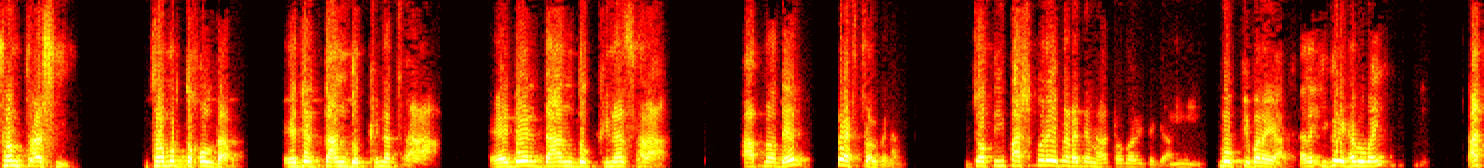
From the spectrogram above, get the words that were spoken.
সন্ত্রাসী, জবরদখলদার, এদের দান দক্ষিণা ছাড়া, এদের দান দক্ষিণা ছাড়া আপনাদের পেট চলবে না। যতই পাশ করে পেটাতেন হাসপাতাল থেকে মুক্তি বানাইয়া। তাহলে কি করে খাব ভাই? হ্যাঁ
